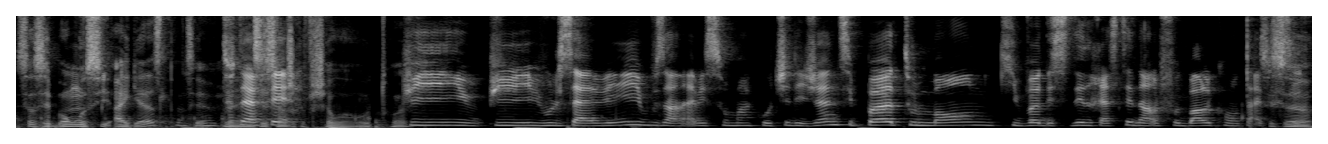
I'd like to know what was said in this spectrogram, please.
Ça, c'est bon aussi, I guess. Là, Tout ben, à fait. Ça, je réfléchis à puis, puis, vous le savez, vous en avez sûrement coaché des jeunes. C'est pas tout le monde qui va décider de rester dans le football contact. C'est ça.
